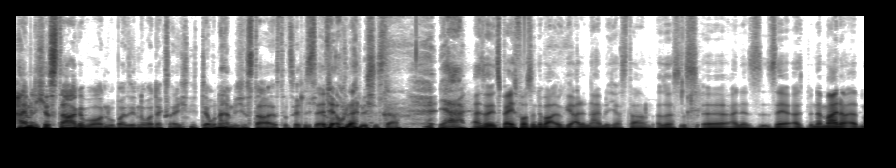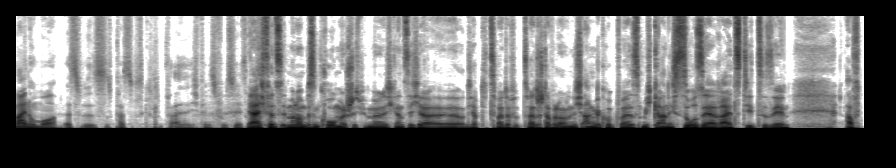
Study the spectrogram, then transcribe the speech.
heimliche Star geworden, wobei sie in Decks eigentlich nicht der unheimliche Star ist tatsächlich. Das ist der unheimliche Star. Ja, also in Space Force sind aber irgendwie alle ein heimlicher Star. Also das ist äh, eine sehr, also meine, äh, mein Humor. Es, es, es passt, also ich finde, es funktioniert. Ja, ich finde es immer noch ein bisschen komisch. Ich bin mir noch nicht ganz sicher. Äh, und ich habe die zweite, zweite Staffel auch noch nicht angeguckt, weil es mich gar nicht so sehr reizt, die zu sehen. Auf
